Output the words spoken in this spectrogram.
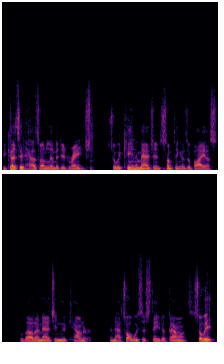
Because it has unlimited range. So we can't imagine something as a bias without imagining the counter. And that's always a state of balance. So it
